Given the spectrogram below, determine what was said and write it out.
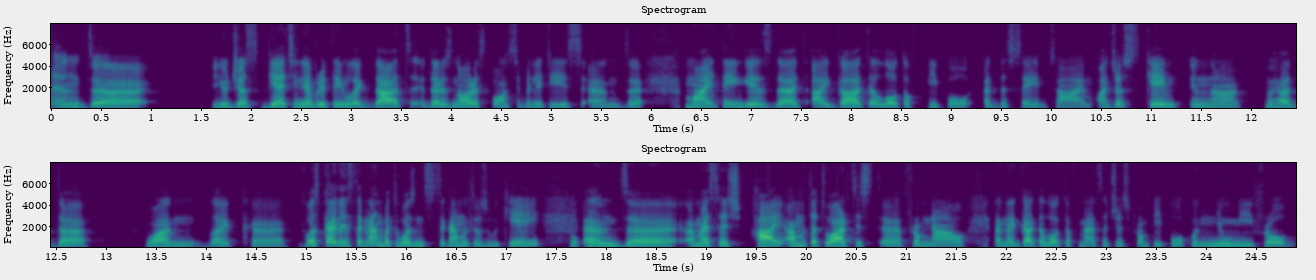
and uh, you just getting everything like that, there is no responsibilities. And uh, my thing is that I got a lot of people at the same time. I just came in. Uh, we had the one like uh, it was kind of Instagram, but it wasn't Instagram. It was VK, okay and uh, I messaged, "Hi, I'm a tattoo artist uh, from now," and I got a lot of messages from people who knew me from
